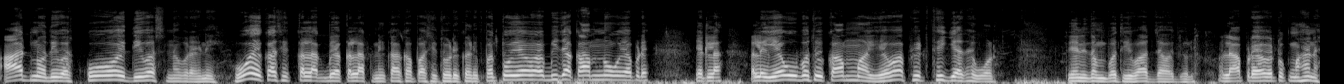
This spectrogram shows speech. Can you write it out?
આજનો દિવસ કોઈ દિવસ નવરાય નહીં. હોય કાશી કલાક, બે કલાકની કાકા પાછી થોડી ઘણી. પણ તો એવા બીજા કામ ન હોય આપણે. એટલા, એટલે એવું બધું કામમાં એવા ફિટ થઈ ગયા છે વણ તેની તમે બધી વાત જવા જોઈએ એટલે આપણે હવે ટૂંકમાં હે ને,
